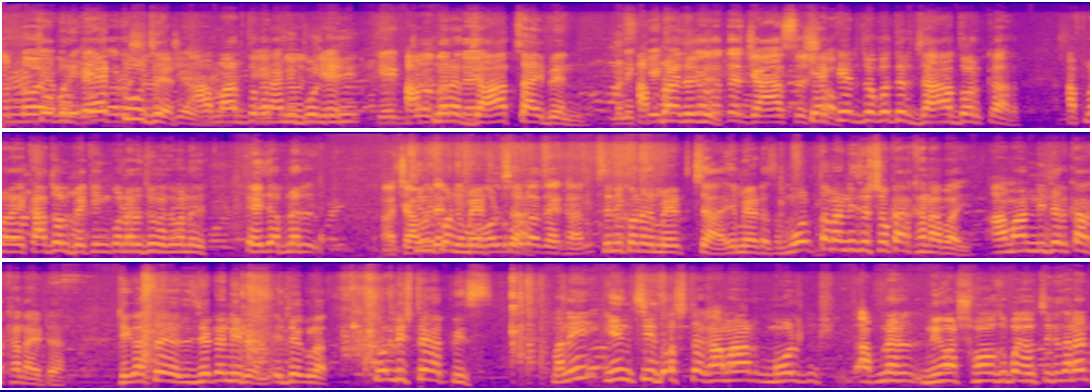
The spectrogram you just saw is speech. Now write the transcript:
জন্য Z, decoration-এর জন্য। আমার দোকানে আমি বলি আপনারা যা চাইবেন মানে কেকের আপনারা যদি- জগতে যা আছে কেকের জগতের যা দরকার আপনার এই কাজল বেকিং কোনার জগতে মানে এই যে আপনার সিলিকন একটু মেট চা সিলিকনের মেট চা এই মেট আছে। মোল তো আমার নিজস্ব কারখানা ভাই। আমার নিজের কারখানা এটা। ঠিক আছে? যেটা নেবেন এই যেগুলো। চল্লিশ টাকা পিস মানে ইঞ্চি দশ টাকা আমার মোল্ড আপনার নেওয়ার সহজ উপায় হচ্ছে কি জানেন?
